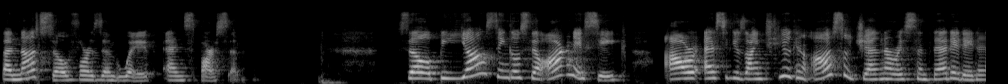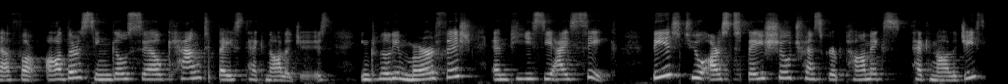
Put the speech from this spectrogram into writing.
but not so for ZINB-WaVE and SparSim. So beyond single cell RNA-seq, our scDesign2 can also generate synthetic data for other single cell count-based technologies, including MERFISH and PCI-seq. These two are spatial transcriptomics technologies.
